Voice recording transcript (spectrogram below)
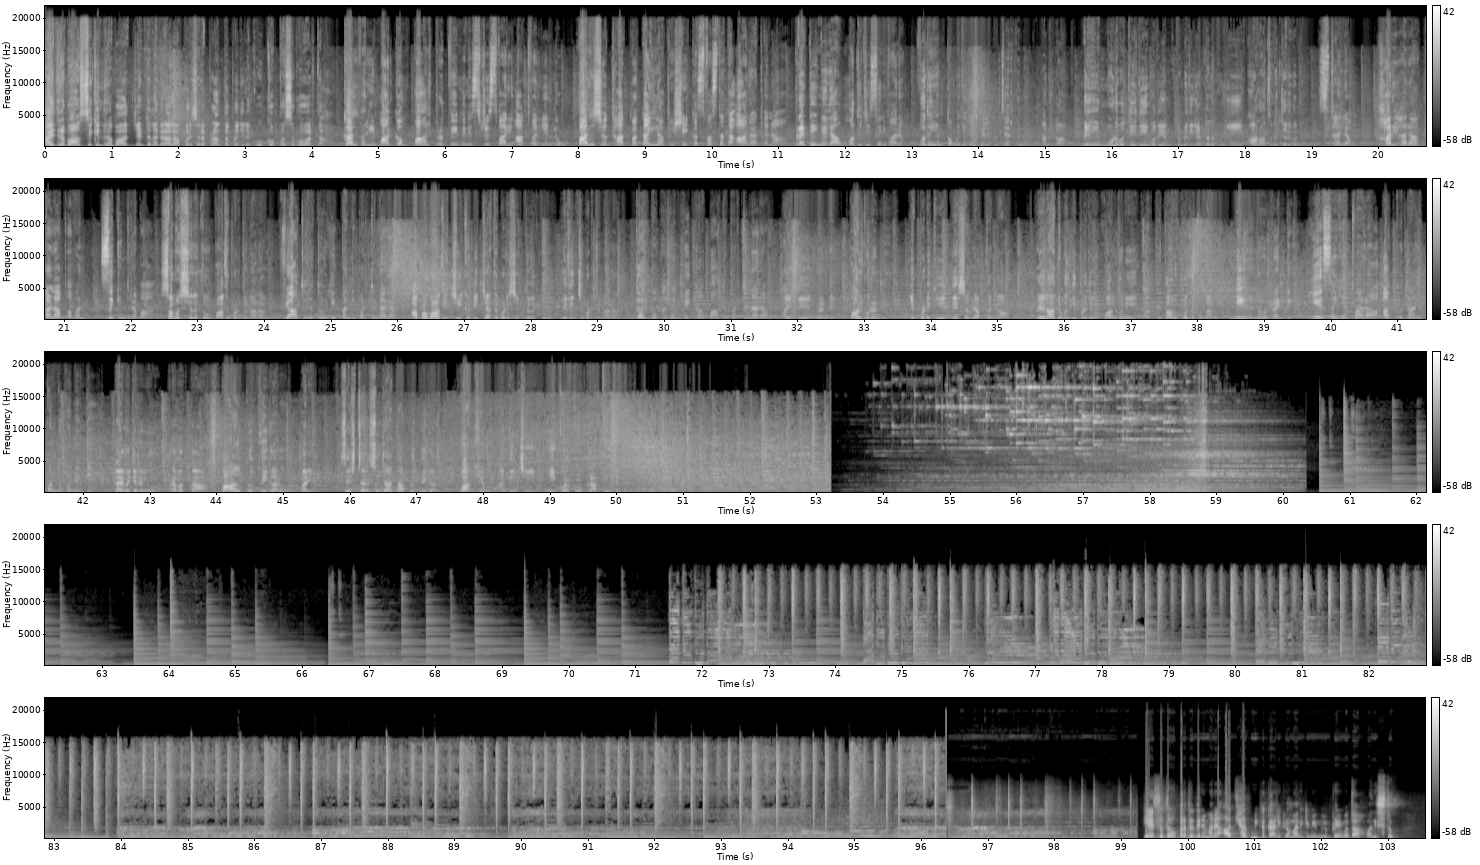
హైదరాబాద్ సికింద్రాబాద్ జంట నగరాల పరిసర ప్రాంత ప్రజలకు గొప్ప శుభవార్త. కల్వరి మార్గం పాల్ పృథ్వీ మినిస్ట్రీస్ వారి ఆధ్వర్యంలో పరిశుద్ధాత్మ తైలాభిషేక స్వస్థత ఆరాధన. ప్రతి నెల మొదటి శనివారం ఉదయం తొమ్మిది గంటలకు జరుగును. అనగా మే మూడవ తేదీ ఉదయం తొమ్మిది గంటలకు ఈ ఆరాధన జరుగును. స్థలం హరిహర కళాభవన్ సికింద్రాబాద్. సమస్యలతో బాధపడుతున్నారా? వ్యాధులతో ఇబ్బంది పడుతున్నారా? అపవాది చీకటి చేతబడి శక్తులతో వేధించబడుతున్నారా? గర్భఫలం లేక బాధపడుతున్నారా? అయితే రండి పాల్గొనండి. ఇప్పటికీ దేశవ్యాప్తంగా వేలాది మంది ప్రజలు పాల్గొని అద్భుతాలు పొందుకున్నారు. మీరును రండి. ఏసయ్య ద్వారా అద్భుతాలు పొందుకొనండి. దైవజనులు ప్రవక్త పాల్ పృథ్వీ గారు మరియు సిస్టర్ సుజాత పృథ్వీ గారు వాక్యం అందించి మీ కొరకు ప్రార్థించెదరు. యేసుతో ప్రతిదినం అనే ఆధ్యాత్మిక కార్యక్రమానికి మిమ్మల్ని ప్రేమతో ఆహ్వానిస్తూ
